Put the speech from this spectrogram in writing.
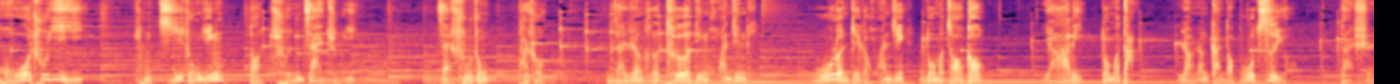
活出意义，从集中营到存在主义。在书中，他说，在任何特定环境里，无论这个环境多么糟糕，压力多么大，让人感到不自由，但是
